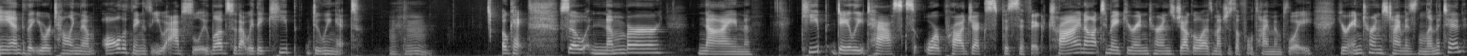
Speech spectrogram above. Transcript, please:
and that you are telling them all the things that you absolutely love so that way they keep doing it. Mm-hmm. Okay, so number nine. Keep daily tasks or projects specific. Try not to make your interns juggle as much as a full time employee. Your intern's time is limited,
